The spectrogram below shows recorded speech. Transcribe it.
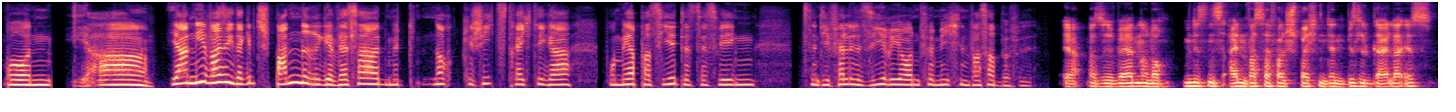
Und ja, ja, nee, weiß ich, da gibt es spannendere Gewässer mit noch geschichtsträchtiger, wo mehr passiert ist. Deswegen sind die Fälle des Sirion für mich ein Wasserbüffel. Ja, also wir werden auch noch mindestens einen Wasserfall sprechen, der ein bisschen geiler ist.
